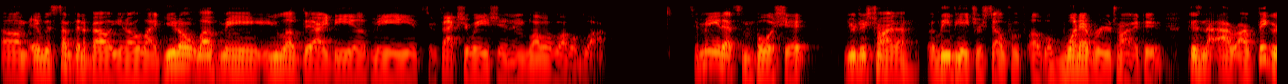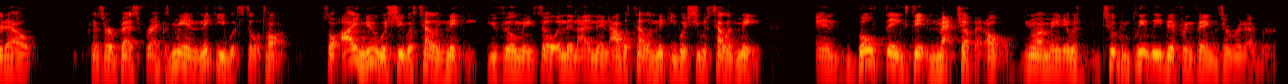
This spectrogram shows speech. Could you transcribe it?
Um, it was something about you know like you don't love me, you love the idea of me, it's infatuation and blah blah blah blah blah. To me, that's some bullshit. You're just trying to alleviate yourself of, of, of whatever you're trying to do. Because I, I figured out because her best friend, because me and Nikki would still talk. So I knew what she was telling Nikki. You feel me? So and then I, and then I was telling Nikki what she was telling me, and both things didn't match up at all. You know what I mean? It was two completely different things or whatever.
